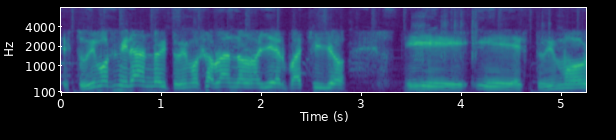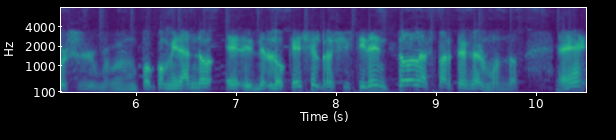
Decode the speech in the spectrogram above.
Estuvimos mirando y estuvimos hablando ayer, Pachi y yo, y, y estuvimos un poco mirando eh, lo que es el resistiré en todas las partes del mundo. ¿eh?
